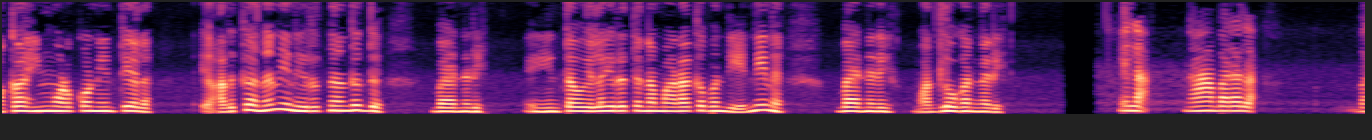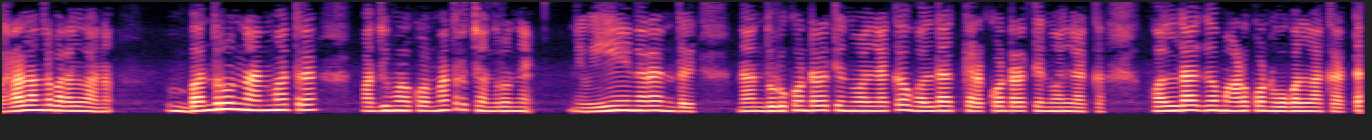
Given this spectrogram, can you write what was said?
ಮಕ್ಕ ಹಿಂಗೆ ಮಾಡ್ಕೊಂಡು ನಿಂತಿಯಲ್ಲ? ಅದಕ್ಕೆ ನೀನು ಇರುತ್ತೆ ಅಂದದ್ದು ಬ್ಯಾಡ್ ನಡಿ, ಇಂಥವೆಲ್ಲ ಇರುತ್ತೆ, ನಾ ಮಾಡಕ್ಕೆ ಬಂದಿ ನೀನು? ಬ್ಯಾಡ್ ನಡಿ, ಮೊದ್ಲು ಹೋಗನ್ ನಡಿ. ಇಲ್ಲ, ನಾ ಬರಲ್ಲ. ಬರಲ್ಲ ಅಂದ್ರೆ ಬರಲ್ಲ ನಾನು. ಬಂದ್ರು ನಾನು ಮಾತ್ರ ಮದ್ವೆ ಮಾಡ್ಕೊಂಡ್ ಮಾತ್ರ ಚಂದ್ರನೆ ನೀವು ಏನಾರ ಅಂದ್ರೆ, ನಾನ್ ದುಡ್ಕೊಂಡ್ರ ತಿನ್ವಲ್ನಾಕ ಹೊಲ್ದಾಗ ಕರ್ಕೊಂಡ್ರ ತಿನ್ವಲ್ನಾಕ ಹೊಲ್ದಾಗ ಮಾಡ್ಕೊಂಡು ಹೋಗಲ್ನಾಕತ್ತ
